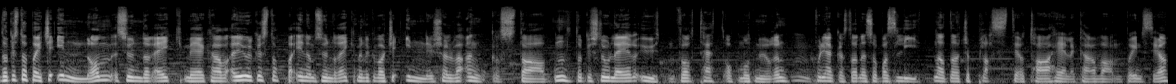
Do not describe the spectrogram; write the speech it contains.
Dere stoppa ikke innom Sundereik med karavan... Jo, dere stoppa innom Sundereik, men dere var ikke inne i selve ankerstaden. Dere slo leir utenfor, tett opp mot muren. Mm. Fordi ankerstaden er såpass liten at den har ikke plass til å ta hele karavanen på innsida.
